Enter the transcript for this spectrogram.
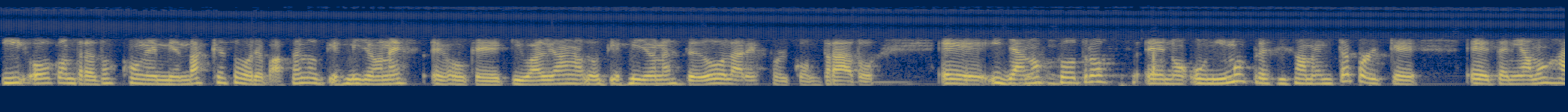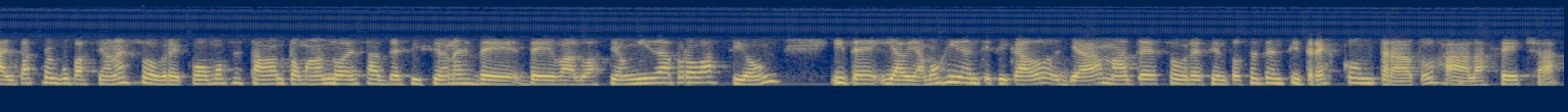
y o contratos con enmiendas que sobrepasen los 10 millones eh, o que equivalgan a los 10 millones de dólares por contrato. Eh, y ya nosotros eh, nos unimos precisamente porque teníamos altas preocupaciones sobre cómo se estaban tomando esas decisiones de, evaluación y de aprobación y, y habíamos identificado ya más de sobre 173 contratos a la fecha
